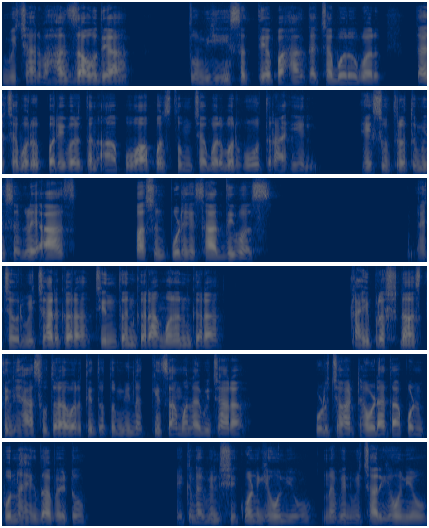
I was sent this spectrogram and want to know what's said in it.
विचार वाहत जाऊ द्या. तुम्हीही सत्य पाहाल त्याच्याबरोबर. त्याच्याबरोबर परिवर्तन आपोआपच तुमच्याबरोबर होत राहील. हे सूत्र तुम्ही सगळे आजपासून पुढे 7 दिवस ह्याच्यावर विचार करा, चिंतन करा, मनन करा. काही प्रश्न असतील ह्या सूत्रावरती तर तुम्ही नक्कीच आम्हाला विचारा. पुढच्या आठवड्यात आपण पुन्हा एकदा भेटू. एक नवीन शिकवण घेऊन येऊ, नवीन विचार घेऊन येऊ.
